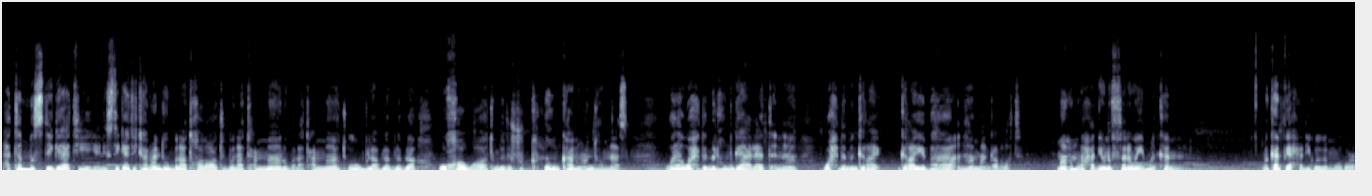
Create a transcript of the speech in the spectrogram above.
حتى من صديقاتي يعني صديقاتي كان عندهم بنات خالات وبنات عمان وبنات عمات وبلا بلا بلا بلا وخوات ومدري شو كلهم كانوا عندهم ناس. ولا واحدة منهم قالت إن واحدة من قرايبها إنها ما انقبلت ما عمر أحد يوم في الثانوي ما كان ما كان في أحد يقول الموضوع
